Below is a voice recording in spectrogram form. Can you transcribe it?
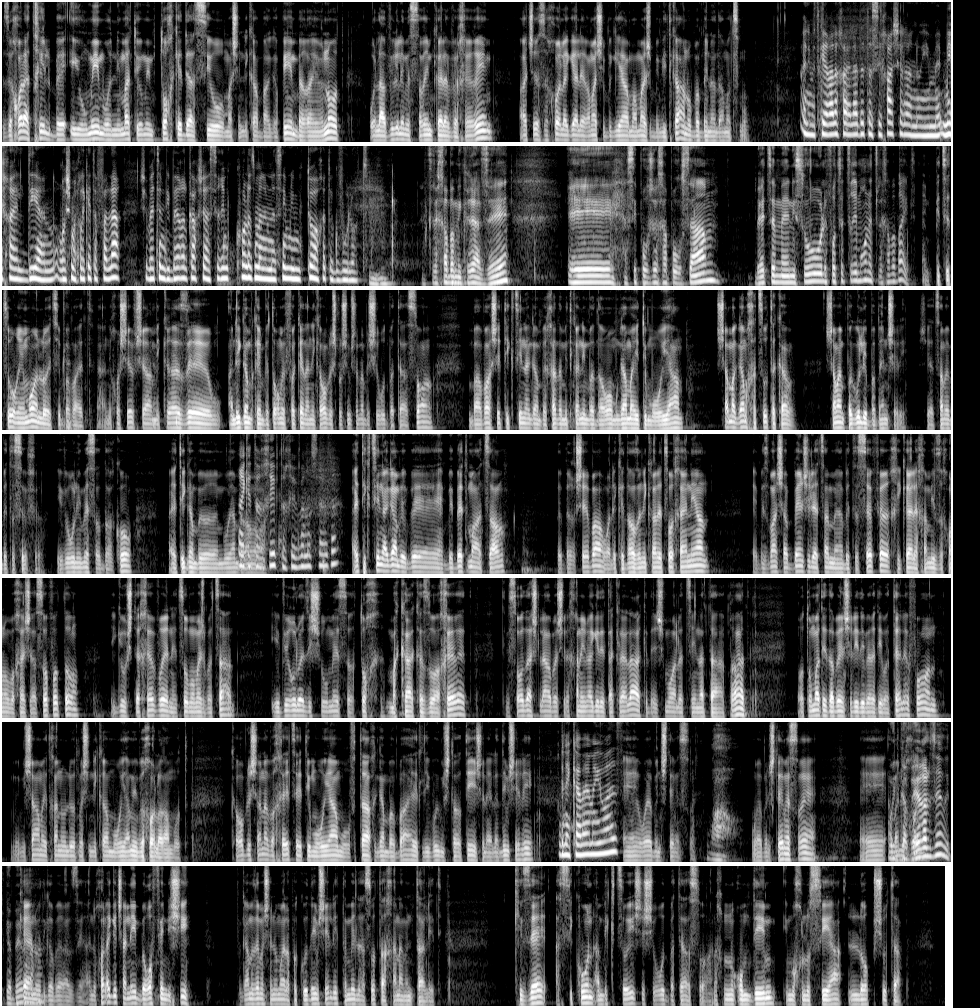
זה יכול להתחיל באיומים או נימת איומים תוך כדי הסיור, מה שנקרא באגפים, ברעיונות, או להעביר לי מסרים כאלה ואחרים, עד שזה יכול להגיע לרמה של פגיעה ממש במתקן או בבן אדם עצמו. אני מזכירה לך, אלעד, את השיחה שלנו עם מיכאל דיאן, ראש מחלקת הפעלה, שבעצם דיבר על כך שהאסירים כל הזמן מנסים למתוח את הגבולות. אצלך במקרה הזה, אה, הסיפור שלך פורסם, בעצם אה, ניסו לפוצץ רימון אצלך בבית. הם פיצצו רימון לא אצלי בבית. אני חושב שהמקרה הזה, הוא- אני גם כן בתור מפקד, אני קרוב ל-30 שנה בשירות בתי הסוהר. בעבר שהייתי קצינה גם באחד המתקנים בדרום, גם הייתי מאוים. שם גם חצו את הקו. שם הם פגעו לי בבן שלי, שיצא מבית הספר. העבירו לי מסר דרכו, הייתי גם מאוים רגע, ברמה- תרחיב, תרחיב בנושא הזה. הייתי קצין אג"ם בב- בבית מעצר, בבאר שבע, או עלי קדר זה נקרא לצורך העניין. בזמן שהבן שלי יצא מבית הספר, חיכה לחמי זיכרונו לברכה שיאסוף אותו, הגיעו שתי חבר'ה, נעצרו ממש בצד, העבירו לו איזשהו מסר תוך מכה כזו או אחרת. תמסור דש לאבא שלך, אני לא אגיד את הקללה, כדי לשמור על צנעת הפרט. אוטומטית הבן שלי דיבר איתי בטלפון, ומשם התחלנו להיות מה שנקרא מאוימים בכל הרמות. קרוב לשנה וחצי הייתי מאוים, מאובטח, גם בבית, ליווי משטרתי של הילדים שלי. בני כמה הם היו אז? אה, הוא היה בן 12. וואו. הוא היה בן 12. אה, הוא התגבר יכול- על זה? הוא התגבר כן, על הוא התגבר על זה. אני יכול להגיד שאני באופן אישי, וגם זה מה שאני אומר לפקודים שלי, תמיד לעשות את ההכנה המנטלית. כי זה הסיכון המקצועי של שירות בתי הסוהר. אנחנו עומדים עם אוכלוסייה לא פשוטה,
